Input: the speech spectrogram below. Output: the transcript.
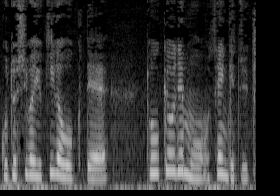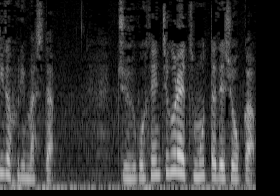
今年は雪が多くて、東京でも先月雪が降りました。15センチぐらい積もったでしょうか。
